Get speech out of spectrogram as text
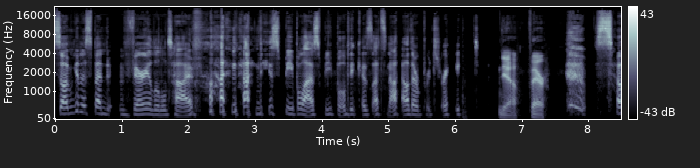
so I'm going to spend very little time on, on these people as people because that's not how they're portrayed. Yeah, fair. So,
